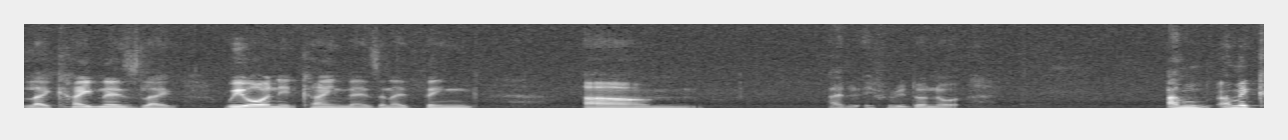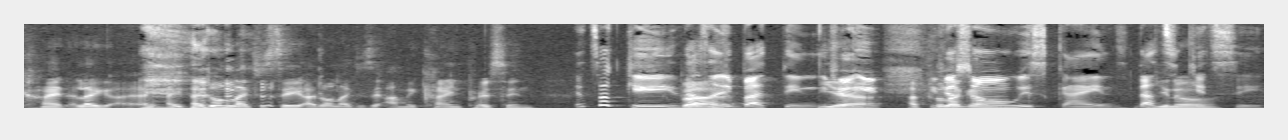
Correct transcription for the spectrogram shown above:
like kindness like we all need kindness and i think um i, d- I really don't know i'm i'm a kind like I, I i don't like to say i don't like to say i'm a kind person It's okay. that's not a bad thing. If yeah you're, you, i if feel you're like someone i'm who is kind, that's you okay to say.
